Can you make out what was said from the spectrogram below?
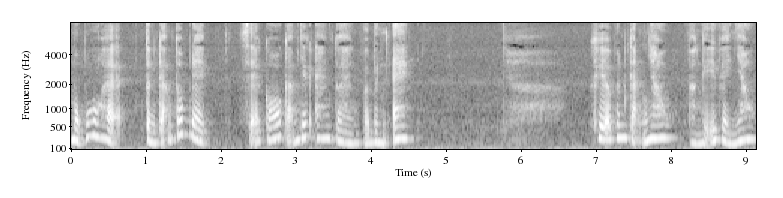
Một mối quan hệ tình cảm tốt đẹp sẽ có cảm giác an toàn và bình an khi ở bên cạnh nhau và nghĩ về nhau.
